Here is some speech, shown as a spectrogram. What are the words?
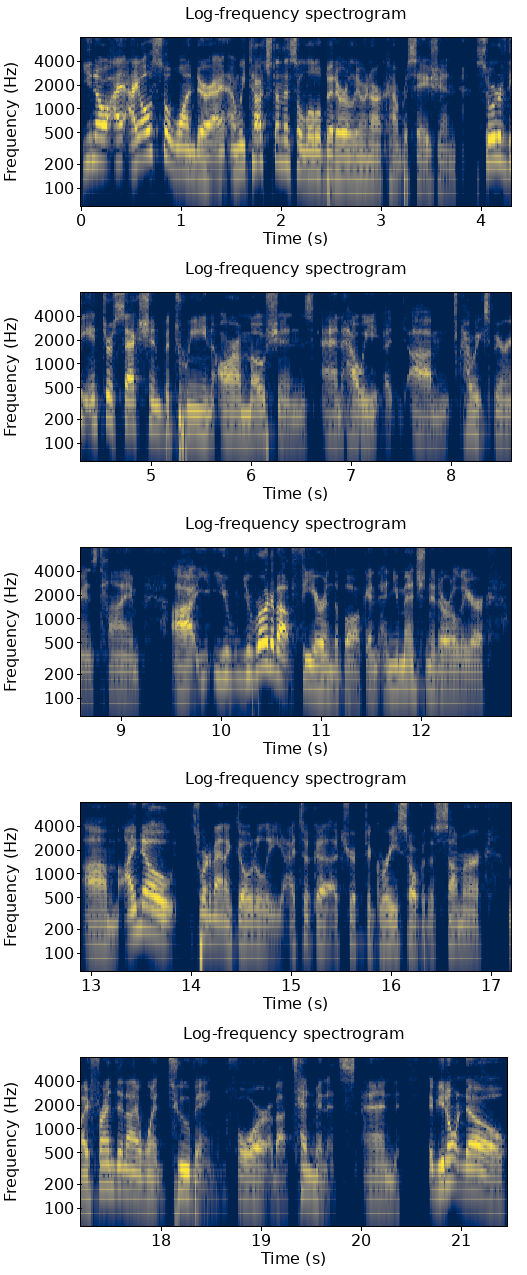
You know, I, I also wonder, and we touched on this a little bit earlier in our conversation, sort of the intersection between our emotions and how we um, how we experience time. Uh, you you wrote about fear in the book, and, and you mentioned it earlier. Um, I know, sort of anecdotally, I took a, a trip to Greece over the summer. My friend and I went tubing for about ten minutes, and if you don't know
